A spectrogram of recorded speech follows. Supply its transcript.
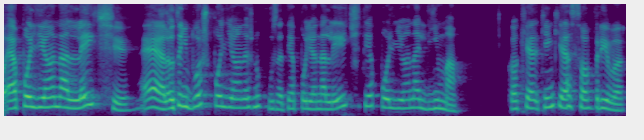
É a Poliana Leite? É ela. Eu tenho duas Polianas no curso. Né? Tem a Poliana Leite e tem a Poliana Lima. Qual que é? Quem que é a sua prima?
